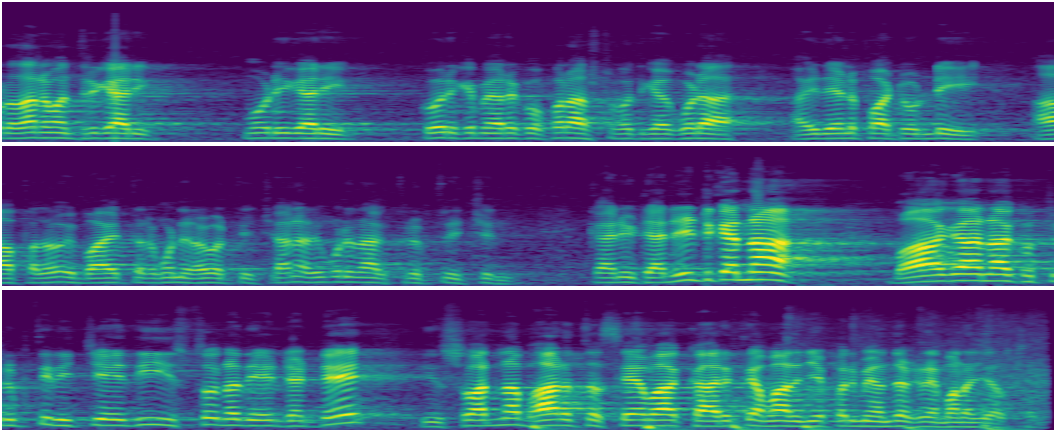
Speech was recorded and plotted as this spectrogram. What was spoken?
ప్రధానమంత్రి గారి మోడీ గారి కోరిక మేరకు ఉపరాష్ట్రపతిగా కూడా ఐదేళ్ళ పాటు ఉండి ఆ పదవి బాధ్యతను కూడా నిర్వర్తించాను. అది కూడా నాకు తృప్తినిచ్చింది. కానీ వీటన్నిటికన్నా బాగా నాకు తృప్తినిచ్చేది ఇస్తున్నది ఏంటంటే ఈ స్వర్ణ భారత సేవా కార్యక్రమాలని చెప్పని మీ అందరికీ నేను మనం చేస్తాను.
